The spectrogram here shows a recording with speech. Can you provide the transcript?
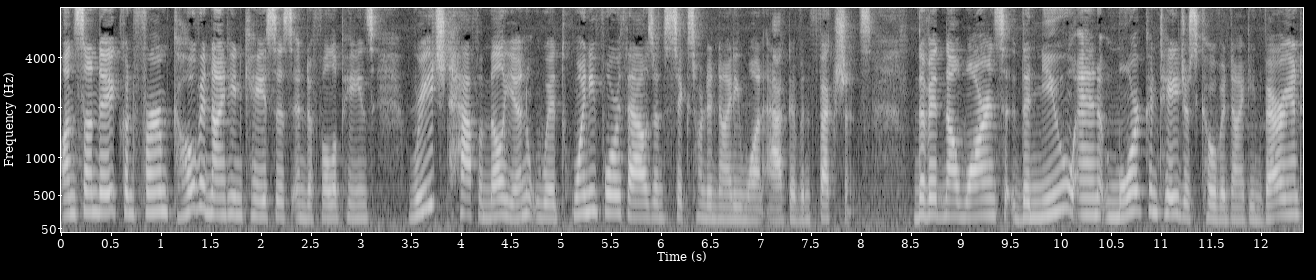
On Sunday, confirmed COVID 19 cases in the Philippines reached half a million with 24,691 active infections. David now warns the new and more contagious COVID 19 variant,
